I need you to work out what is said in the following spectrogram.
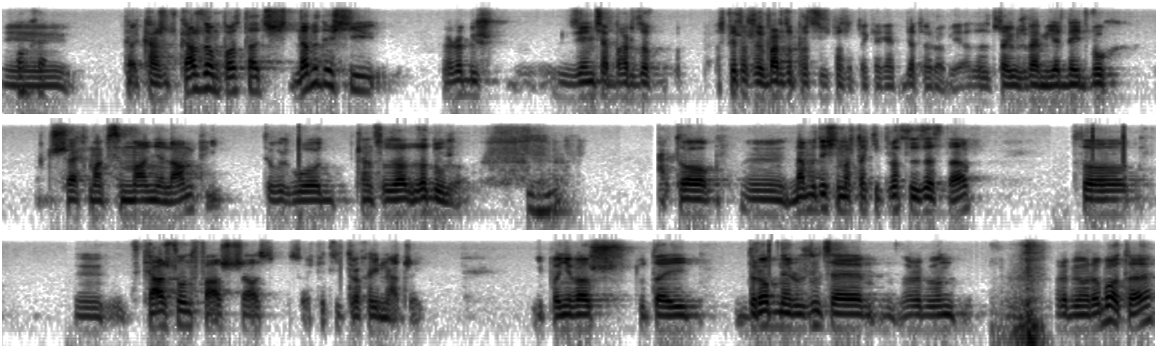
Okay. Ka każdą postać, nawet jeśli robisz zdjęcia bardzo, oświetlasz sobie w bardzo prosty sposób, tak jak ja to robię. Ja zazwyczaj używam jednej, dwóch, trzech maksymalnie lamp i to już było często za, za dużo. Mhm. To y, nawet jeśli masz taki prosty zestaw, to y, każdą twarz trzeba oświetlić trochę inaczej. I ponieważ tutaj drobne różnice robią, robią robotę,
